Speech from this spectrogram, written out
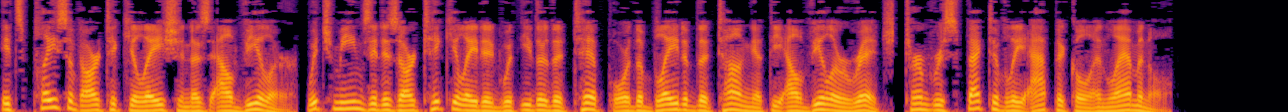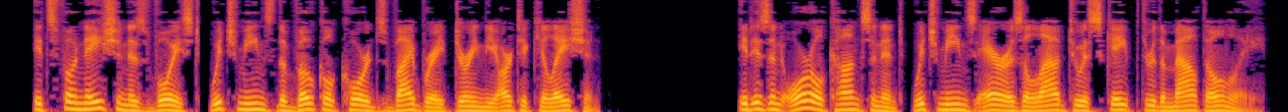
Its place of articulation is alveolar, which means it is articulated with either the tip or the blade of the tongue at the alveolar ridge, termed respectively apical and laminal. Its phonation is voiced, which means the vocal cords vibrate during the articulation. It is an oral consonant, which means air is allowed to escape through the mouth only.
